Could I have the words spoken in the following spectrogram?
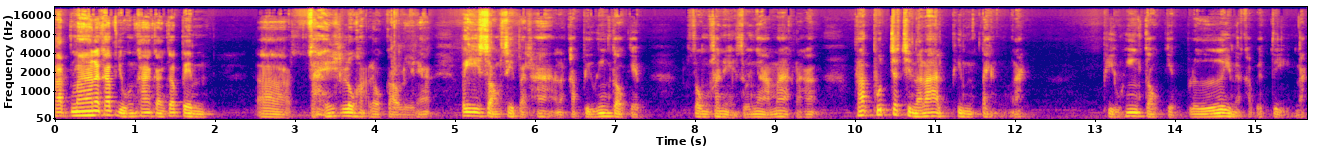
ถัดมานะครับอยู่ข้างๆกันก็เป็น สายโลหะเราเก่าเลยนะฮะปี 2485 นะครับผิวหิ้งเก่าเก็บทรงเสน่ห์สวยงามมากนะครับพระพุทธชินราชพิมพ์แต่งนะผิวหิ้งเก่าเก็บเลยนะครับเอฟตีนะ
